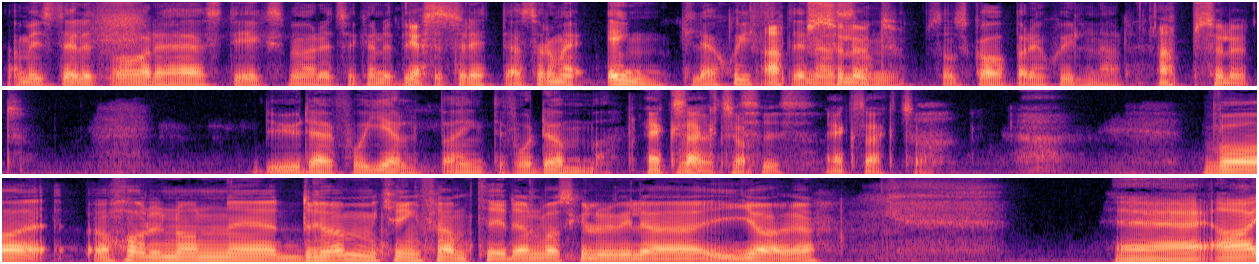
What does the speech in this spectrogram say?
ja, men istället för att ha det här steksmöret så kan du byta yes. till detta. Alltså de här enkla skiftena som, som skapar en skillnad. Absolut. Du är ju där för att hjälpa, inte för att döma. Exakt Nej, så. Exakt så. Vad, har du någon eh, dröm kring framtiden? Vad skulle du vilja göra? Uh, ja,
